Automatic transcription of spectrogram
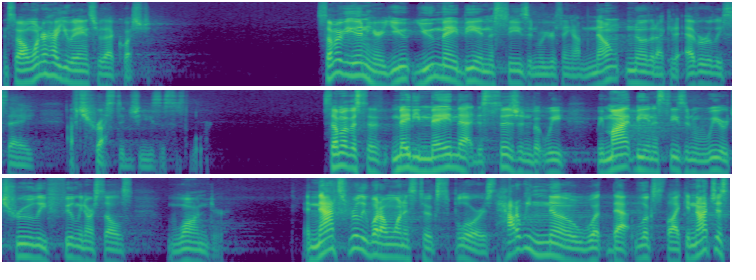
And so I wonder how you would answer that question. Some of you in here, you, you may be in the season where you're thinking, I don't know that I could ever really say I've trusted Jesus as Lord. Some of us have maybe made that decision, but we, we might be in a season where we are truly feeling ourselves wander. And that's really what I want us to explore is how do we know what that looks like? And not just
